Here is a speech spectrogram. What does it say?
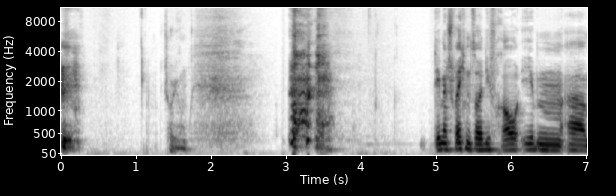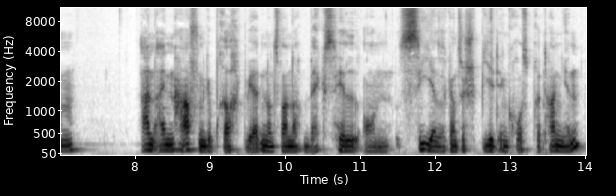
Entschuldigung dementsprechend soll die Frau eben ähm, an einen Hafen gebracht werden, und zwar nach Bexhill on Sea. Also das Ganze spielt in Großbritannien.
